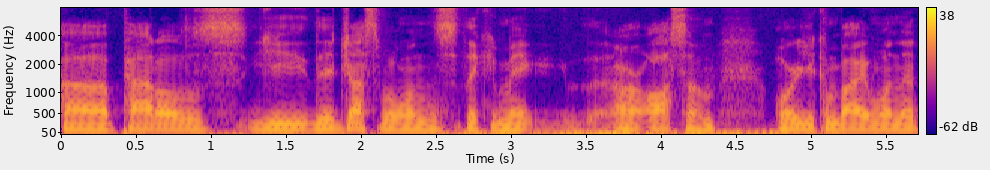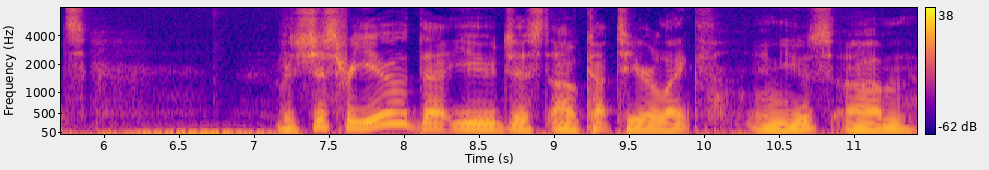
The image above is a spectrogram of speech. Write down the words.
Uh, paddles, you the adjustable ones they can make are awesome, or you can buy one that's if it's just for you that you just uh, cut to your length and use. Um,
